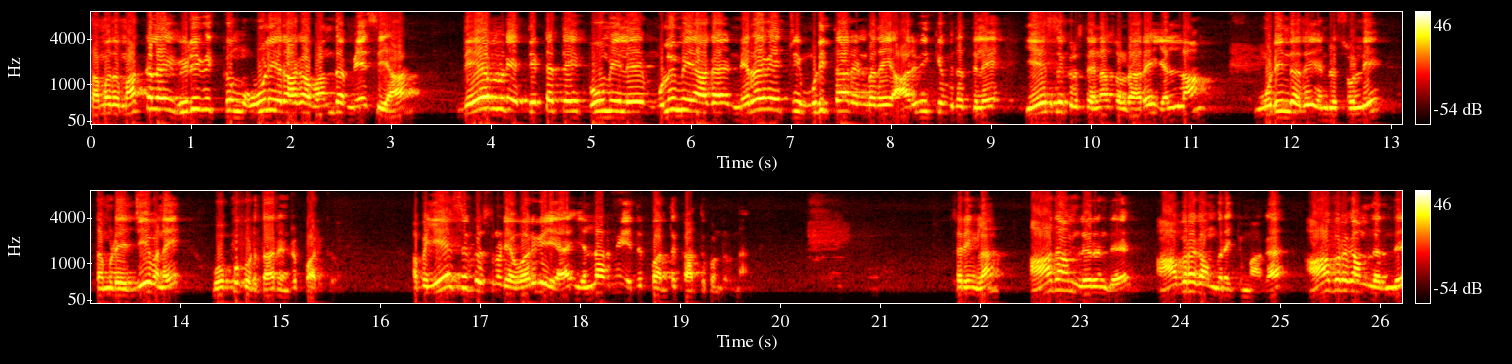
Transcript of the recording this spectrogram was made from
தமது மக்களை விடுவிக்கும் ஊழியராக வந்த மேசியா தேவனுடைய திட்டத்தை பூமியிலே முழுமையாக நிறைவேற்றி முடித்தார் என்பதை அறிவிக்கும் விதத்திலே இயேசு கிறிஸ்து என்ன சொல்றாரு? எல்லாம் முடிந்தது என்று சொல்லி தம்முடைய ஜீவனை ஒப்பு கொடுத்தார் என்று பார்க்கிறோம். அப்ப இயேசு கிறிஸ்துனுடைய வருகையை எல்லாருமே எதிர்பார்த்து காத்து கொண்டிருந்தாங்க. சரிங்களா? ஆதாம்ல இருந்து ஆபரகாம் வரைக்குமாக ஆபரகம்ல இருந்து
